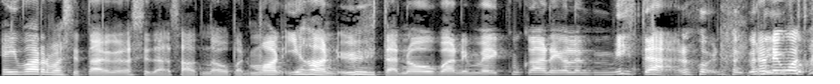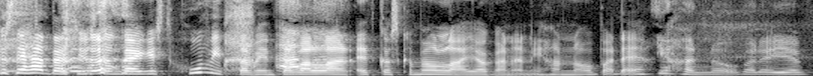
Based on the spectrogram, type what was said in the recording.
Ei varmasti tarkoita sitä, että sä oot nobody. Mä oon ihan yhtä nobody, me ei, kukaan ei ole mitään. Voidaanko No niin, niinku- mutta kun sehän tässä just on kaikista huvittavin tavallaan, että koska me ollaan jokainen ihan nobodyja, Ihan nobody, jep.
